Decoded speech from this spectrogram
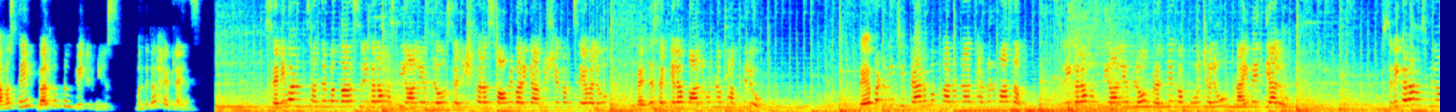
నమస్తే welcome to V two news ముందుగా హెడ్లైన్స్ శనివారం సందర్భంగా శ్రీకళహస్తి ఆలయంలో శనీశ్వర స్వామివారికి అభిషేకం సేవలు పెద్ద సంఖ్యలో పాల్గొన్న భక్తులు. రేపటి నుంచి ప్రారంభం కానున్న ధనుర్మాసం. శ్రీకళహస్తి ఆలయంలో ప్రత్యేక పూజలు నైవేద్యాలు. శ్రీకళహస్తిలో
